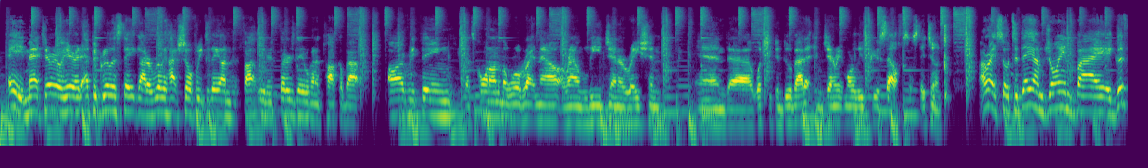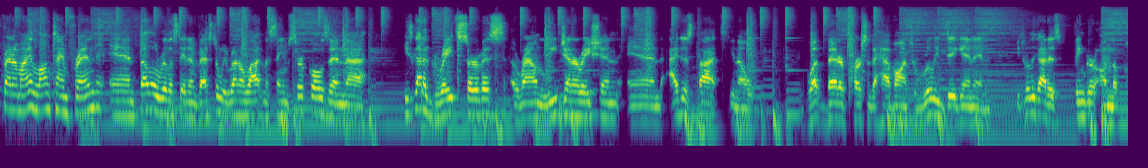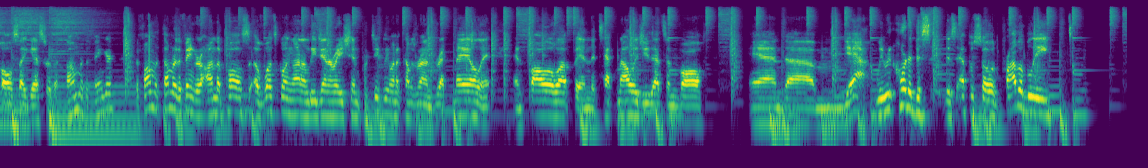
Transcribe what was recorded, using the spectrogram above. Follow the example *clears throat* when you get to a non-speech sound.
Hey, Matt Theriault here at Epic Real Estate. Got a really hot show for you today on Thought Leader Thursday. We're going to talk about everything that's going on in the world right now around lead generation and uh, what you can do about it and generate more leads for yourself. So stay tuned. All right, so today I'm joined by a good friend of mine, longtime friend and fellow real estate investor. We run a lot in the same circles, and uh, he's got a great service around lead generation. And I just thought, you know, what better person to have on to really dig in and he's really got his finger on the pulse, I guess, or the thumb or the finger, the thumb, thumb or the finger on the pulse of what's going on in lead generation, particularly when it comes around direct mail and, and follow up and the technology that's involved. And um, yeah, we recorded this this episode probably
